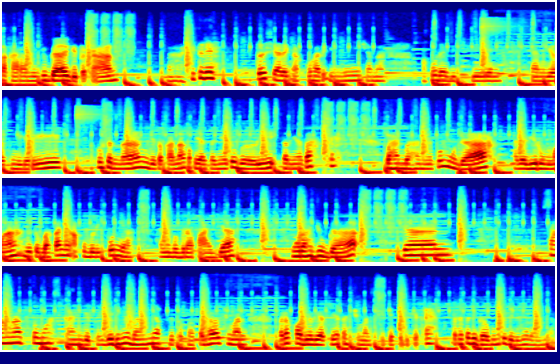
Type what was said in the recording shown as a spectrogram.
takarannya juga gitu kan. Nah gitu deh. Itu sharing aku hari ini karena aku udah bikin candil sendiri. Aku seneng gitu karena kebiasaannya itu beli ternyata eh bahan-bahannya pun mudah ada di rumah gitu. Bahkan yang aku beli pun ya hanya beberapa aja. Murah juga dan sangat memuaskan gitu. Jadinya banyak gitu padahal cuman padahal kalau dilihat-lihat ah cuman sedikit-sedikit. Eh ternyata digabung tuh jadinya banyak.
